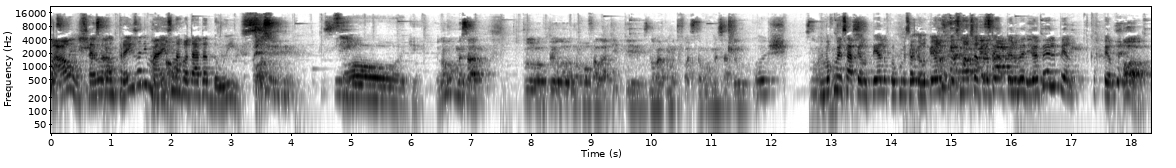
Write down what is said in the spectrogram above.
Uau, saíram três animais Animal. na rodada 2. Posso? Pode. Eu não vou começar pelo, pelo. Não vou falar aqui porque senão vai ficar muito fácil. Então eu vou começar pelo. Senão vai Não vou começar fácil. pelo pelo, vou começar pelo pelo, porque senão se eu pelo pelo, pelo, pelo, pelo, pelo, pelo. Ó.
